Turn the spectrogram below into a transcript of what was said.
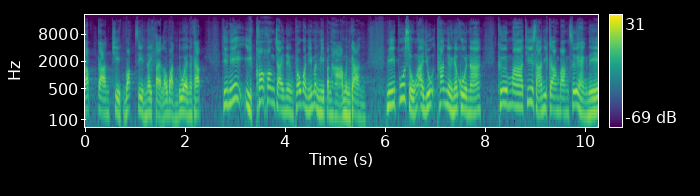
รับการฉีดวัคซีนในแต่ละวันด้วยนะครับ ทีนี้อีกข้อข้องใจหนึ่งเพราะวันนี้มันมีปัญหาเหมือนกัน มีผู้สูงอายุท่านหนึ่งนะคุณนะคือมาที่สถานีกลางบางซื่อแห่งนี้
